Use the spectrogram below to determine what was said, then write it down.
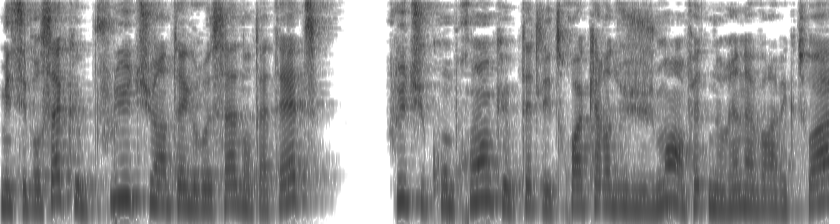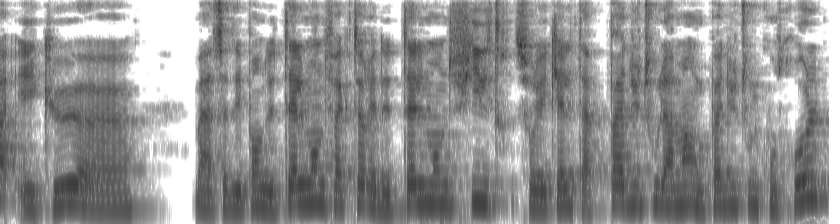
Mais c'est pour ça que plus tu intègres ça dans ta tête, plus tu comprends que peut-être les trois quarts du jugement en fait n'ont rien à voir avec toi et que euh, bah ça dépend de tellement de facteurs et de tellement de filtres sur lesquels t'as pas du tout la main ou pas du tout le contrôle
